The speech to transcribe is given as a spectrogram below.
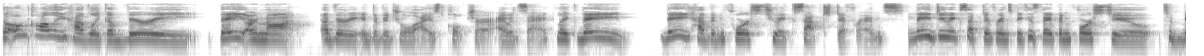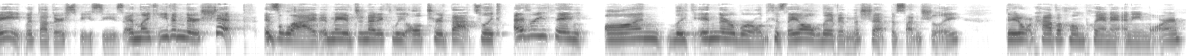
the Onkali have like a very they are not a very individualized culture, I would say. Like they they have been forced to accept difference. They do accept difference because they've been forced to to mate with other species. And like even their ship is alive and they have genetically altered that. So like everything on like in their world because they all live in the ship essentially. They don't have a home planet anymore.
